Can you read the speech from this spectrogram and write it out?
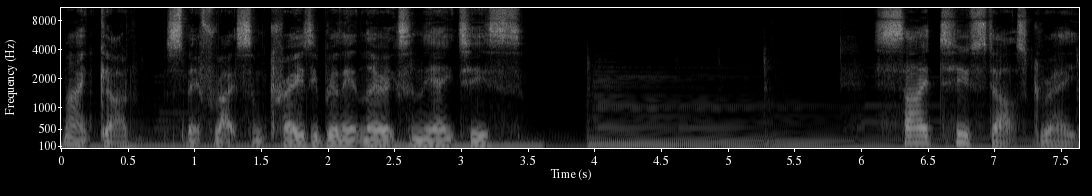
My god, Smith writes some crazy brilliant lyrics in the 80s. Side 2 starts great,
